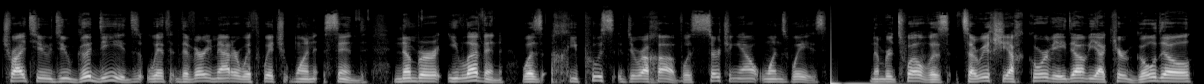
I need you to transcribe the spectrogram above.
try to do good deeds with the very matter with which one sinned. Number 11 was Chipus Dirachav, was searching out one's ways. Number 12 was Tzarich Shiachkor V'edav Yakir Godel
